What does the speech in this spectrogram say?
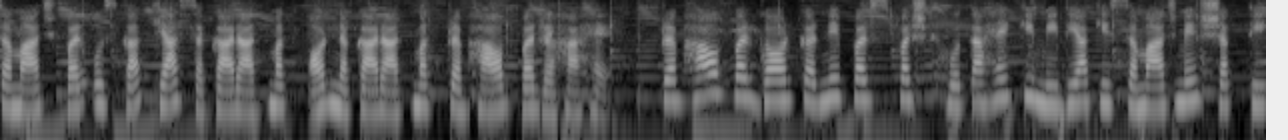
समाज पर उसका क्या सकारात्मक और नकारात्मक प्रभाव पड़ रहा है। प्रभाव पर गौर करने पर स्पष्ट होता है कि मीडिया की समाज में शक्ति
